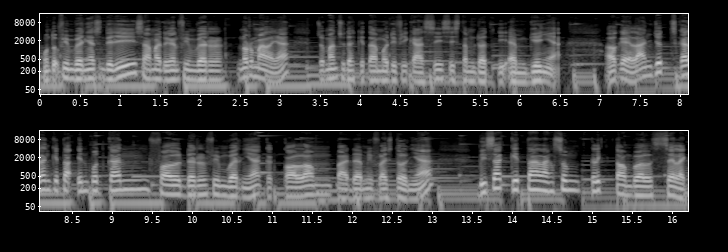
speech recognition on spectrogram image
Untuk firmware-nya sendiri sama dengan firmware normal ya, cuman sudah kita modifikasi sistem.img-nya. Oke, lanjut sekarang kita inputkan folder firmware-nya ke kolom pada Mi Flash Tool-nya. bisa kita langsung klik tombol select.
